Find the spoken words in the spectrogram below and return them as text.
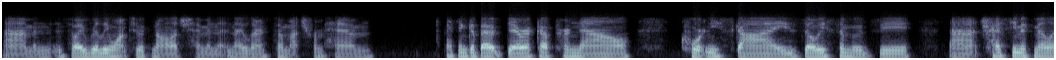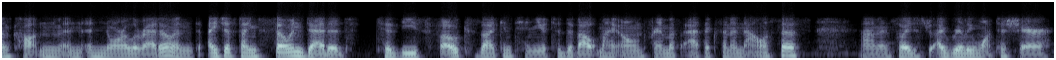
Um, and, and, so I really want to acknowledge him and, and, I learned so much from him. I think about Derecka Purnell, Courtney Skye, Zoe Samudzi, uh, Tressie McMillan Cottom, and, and Nora Loreto. And I just, I'm so indebted to these folks as I continue to develop my own frame of ethics and analysis. Um, and so I just, I really want to share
